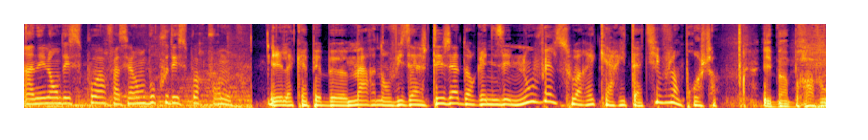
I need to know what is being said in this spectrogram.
un élan d'espoir. Enfin, c'est vraiment beaucoup d'espoir pour nous. Et la CAPEB Marne envisage déjà d'organiser une nouvelle soirée caritative l'an prochain. Eh ben, bravo.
